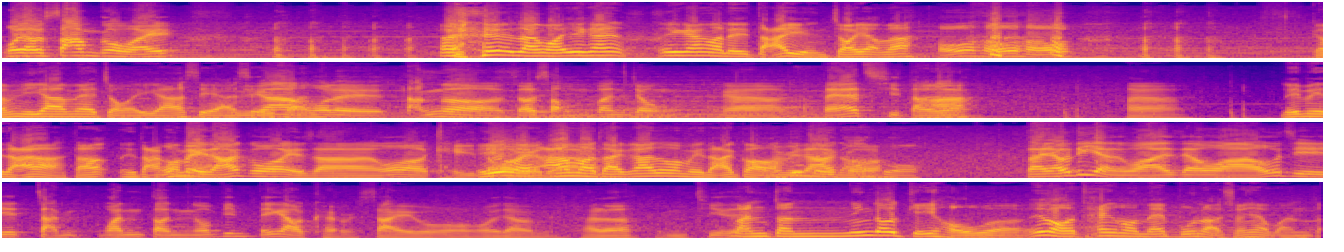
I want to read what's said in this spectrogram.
我有三個位。但我依家依家我哋打完再入啦。好好好。咁而家咩座？而家四廿四分。而家我哋等啊，仲有十五分鐘。係啊，第一次打。係啊。你未打啊？打你打過我未？打過啊，其實我啊期待咦喂，㗎咋啱啊！大家都未打過我。未打過打過。但係有啲人話就話好似陣混沌嗰邊比較強勢喎，我就係咯，唔知咧。混沌應該幾好啊，因為我聽個名本來想入混沌，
